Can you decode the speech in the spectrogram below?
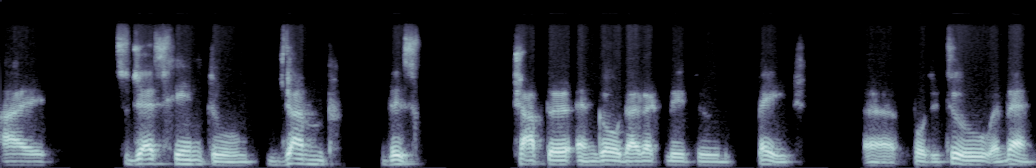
I suggest him to jump this chapter and go directly to page uh, 42 and then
